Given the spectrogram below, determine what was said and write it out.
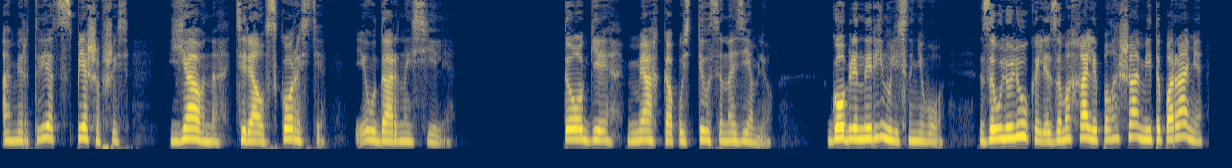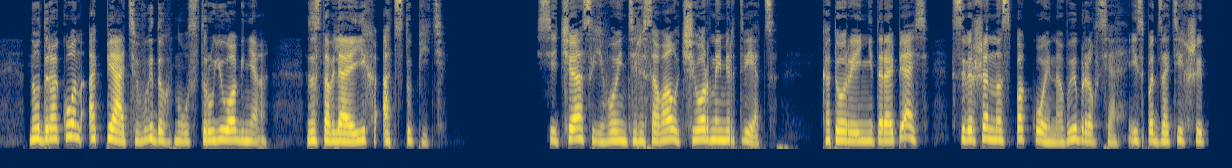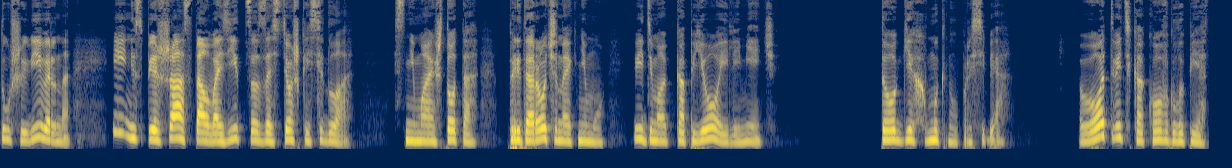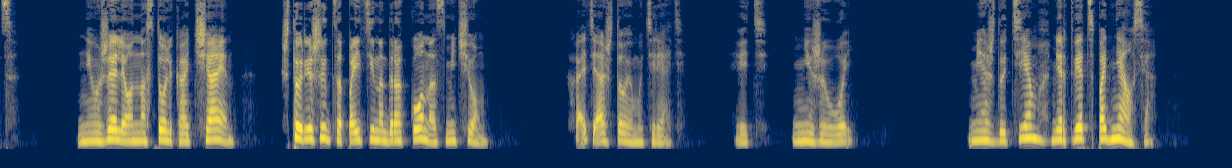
а мертвец, спешившись, явно терял в скорости и ударной силе. Тоги мягко опустился на землю. Гоблины ринулись на него, заулюлюкали, замахали палашами и топорами, но дракон опять выдохнул струю огня, заставляя их отступить. Сейчас его интересовал черный мертвец, который, не торопясь, совершенно спокойно выбрался из-под затихшей туши виверна и не спеша стал возиться с застежкой седла, снимая что-то, притороченное к нему, видимо, копье или меч. Тоги хмыкнул про себя. Вот ведь каков глупец. Неужели он настолько отчаян, что решится пойти на дракона с мечом? Хотя что ему терять? Ведь не живой. Между тем мертвец поднялся.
